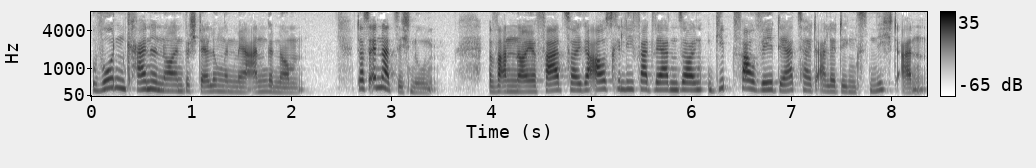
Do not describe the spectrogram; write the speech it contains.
wurden keine neuen Bestellungen mehr angenommen. Das ändert sich nun. Wann neue Fahrzeuge ausgeliefert werden sollen, gibt VW derzeit allerdings nicht an.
